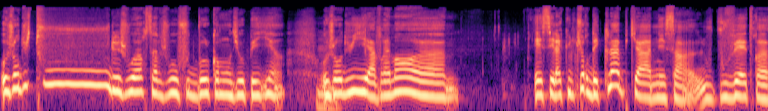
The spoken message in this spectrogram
aujourd'hui tous les joueurs savent jouer au football comme on dit au pays. Hein. Mmh. Aujourd'hui, il y a vraiment euh, et c'est la culture des clubs qui a amené ça. Vous pouvez être euh,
